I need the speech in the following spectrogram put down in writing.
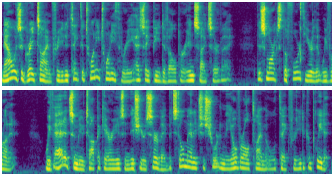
Now is a great time for you to take the 2023 SAP Developer Insight Survey. This marks the fourth year that we've run it. We've added some new topic areas in this year's survey, but still managed to shorten the overall time it will take for you to complete it.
